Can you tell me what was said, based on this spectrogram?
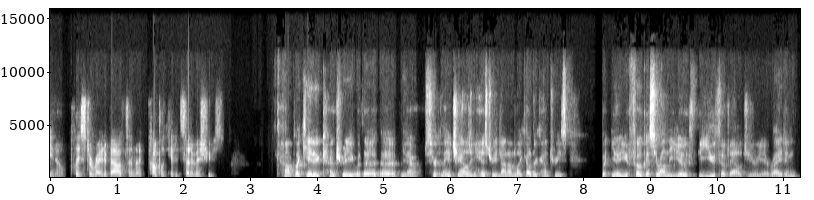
you know place to write about and a complicated set of issues complicated country with a, a, you know certainly a challenging history not unlike other countries but you know you focus around the youth the youth of algeria right and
